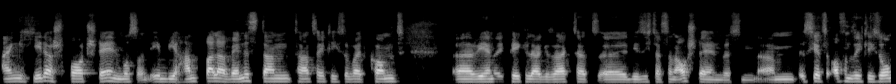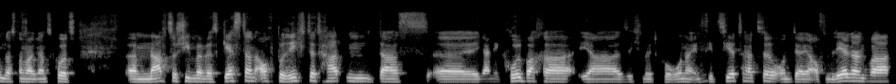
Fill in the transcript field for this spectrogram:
eigentlich jeder Sport stellen muss und eben die Handballer, wenn es dann tatsächlich soweit kommt, äh, wie Henrik Pekeler gesagt hat, äh, die sich das dann auch stellen müssen. Ähm, ist jetzt offensichtlich so, um das nochmal ganz kurz ähm, nachzuschieben, weil wir es gestern auch berichtet hatten, dass äh, Janik Kohlbacher ja sich mit Corona infiziert hatte und der ja auf dem Lehrgang war.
